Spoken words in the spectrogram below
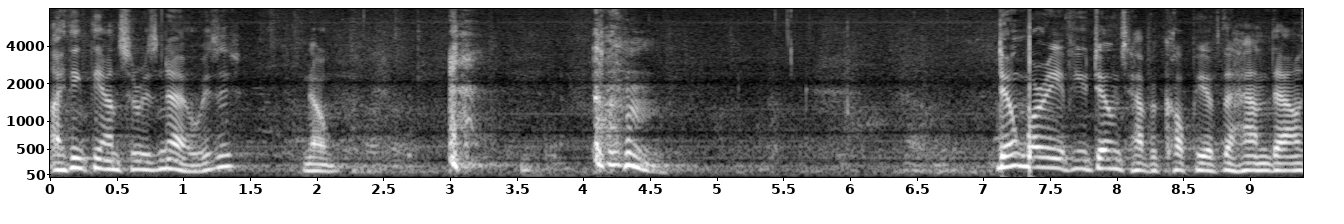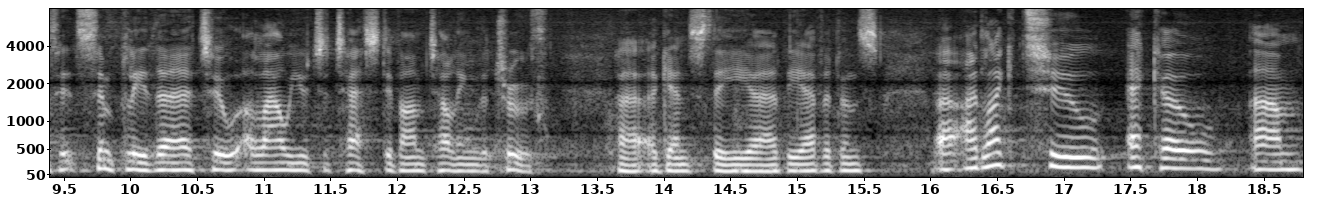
I think the answer is no, is it? No. don't worry if you don't have a copy of the handout. It's simply there to allow you to test if I'm telling the truth uh, against the, uh, the evidence. Uh, I'd like to echo um,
